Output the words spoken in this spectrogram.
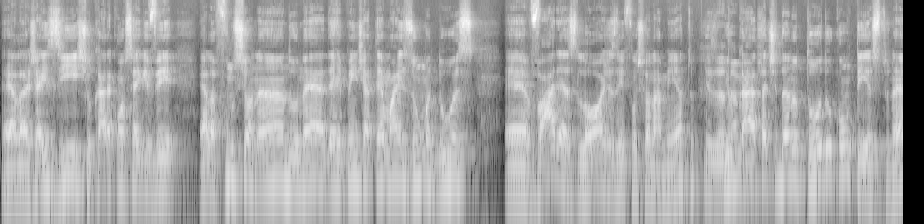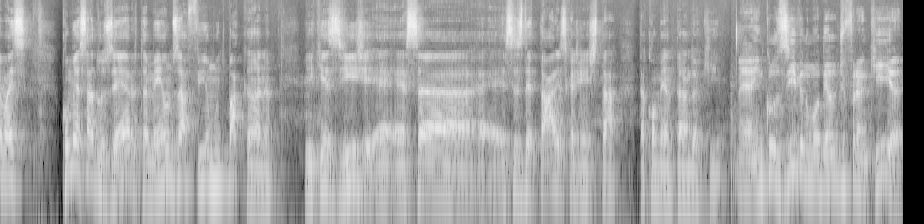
Ela já existe, o cara consegue ver ela funcionando, né? De repente até mais uma, duas, é, várias lojas em funcionamento Exatamente. e o cara tá te dando todo o contexto, né? Mas começar do zero também é um desafio muito bacana e que exige é, essa, é, esses detalhes que a gente está tá comentando aqui. É, inclusive no modelo de franquia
